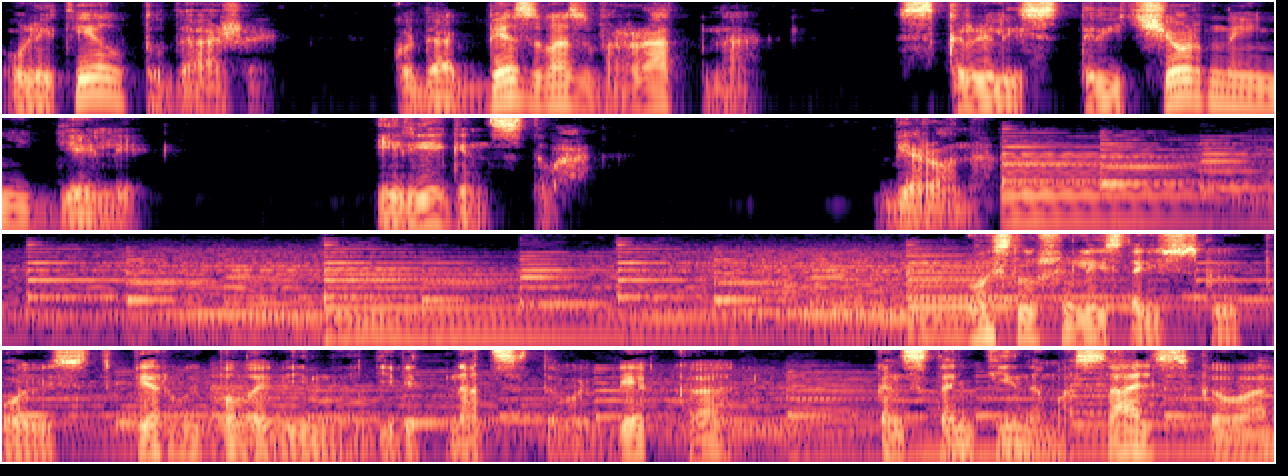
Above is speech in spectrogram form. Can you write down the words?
улетел туда же, куда безвозвратно скрылись три черные недели и регенство Берона. Вы слушали историческую повесть первой половины XIX века Константина Масальского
